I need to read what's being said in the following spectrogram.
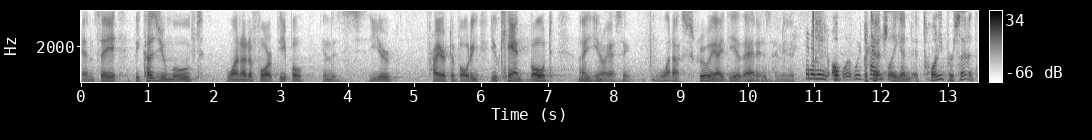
and say, because you moved, one out of four people in this year prior to voting, you can't vote. I, you know, I think, what a screwy idea that is. I mean, it's, And I mean, oh, we're we're trying, Potentially, again, twenty percent.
